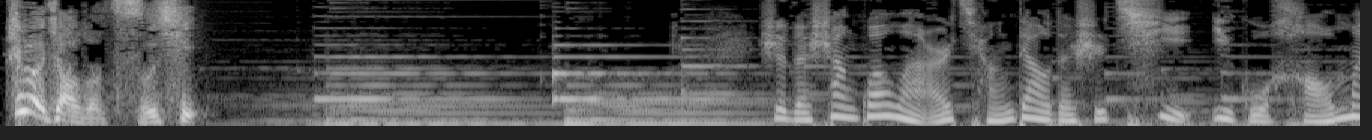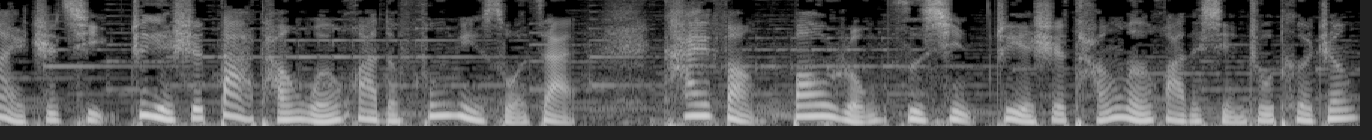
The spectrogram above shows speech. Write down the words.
这叫做瓷器。是的，上官婉儿强调的是气，一股豪迈之气，这也是大唐文化的风韵所在。开放、包容、自信，这也是唐文化的显著特征。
